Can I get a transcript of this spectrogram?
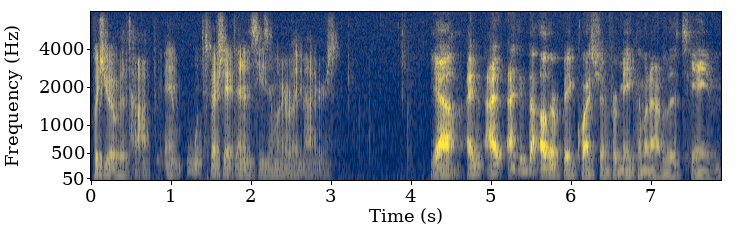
put you over the top, and especially at the end of the season when it really matters. Yeah, and I, I think the other big question for me coming out of this game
